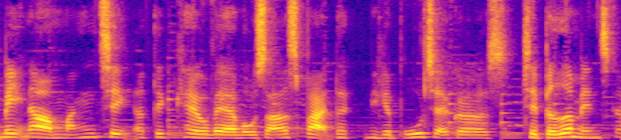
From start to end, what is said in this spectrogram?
mener om mange ting, og det kan jo være vores eget spejl, der vi kan bruge til at gøre os til bedre mennesker.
